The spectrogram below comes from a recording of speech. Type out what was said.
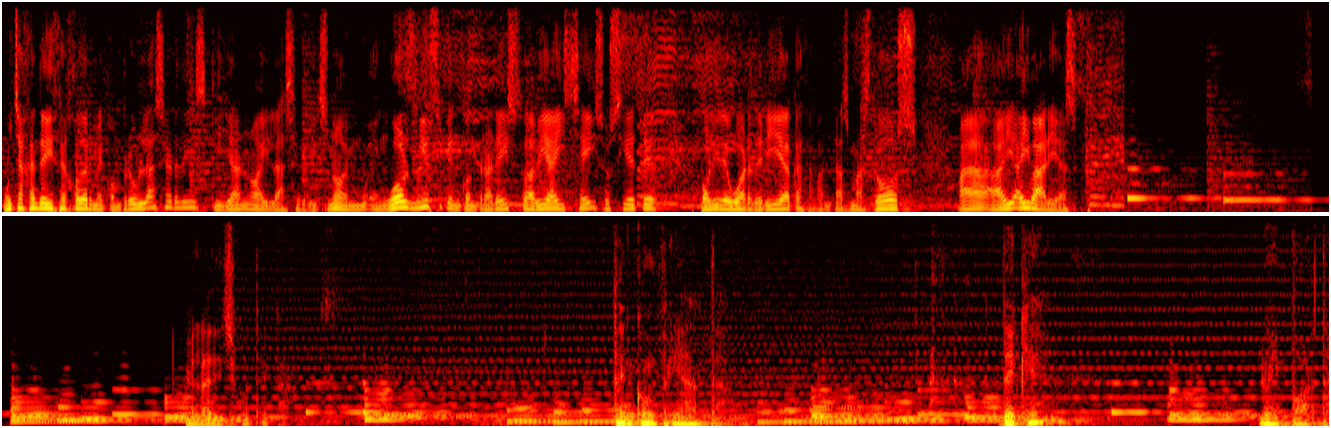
Mucha gente dice, joder, me compré un Laserdisc y ya no hay Laserdisc. No, en, World Music encontraréis, todavía hay seis o siete, Poli de Guardería, Cazafantasmas 2, ah, hay, hay varias. en la discoteca. Ten confianza. ¿De qué? No importa.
